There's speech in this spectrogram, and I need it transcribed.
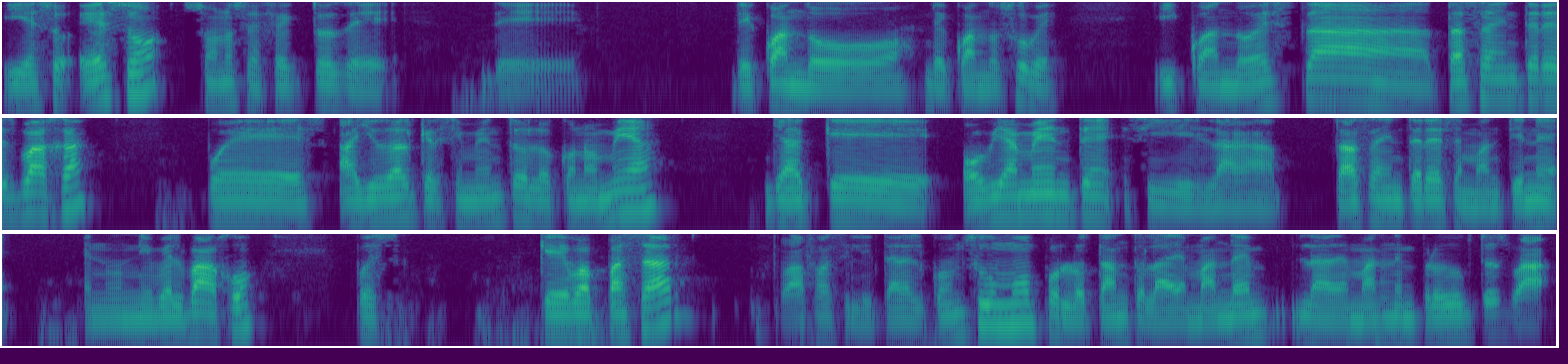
Y eso eso son los efectos de, de, de cuando de cuando sube y cuando esta tasa de interés baja, pues ayuda al crecimiento de la economía, ya que obviamente si la tasa de interés se mantiene en un nivel bajo, pues ¿qué va a pasar? Va a facilitar el consumo, por lo tanto la demanda en, la demanda en productos va a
